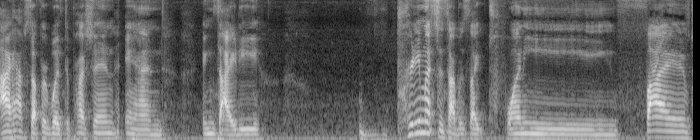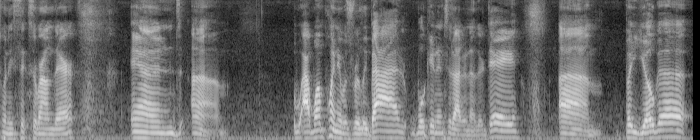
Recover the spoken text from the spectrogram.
I have suffered with depression and anxiety pretty much since I was like 25, 26, around there. And um, at one point it was really bad. We'll get into that another day. Um, But yoga,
